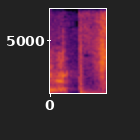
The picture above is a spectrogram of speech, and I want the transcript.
Yeah.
